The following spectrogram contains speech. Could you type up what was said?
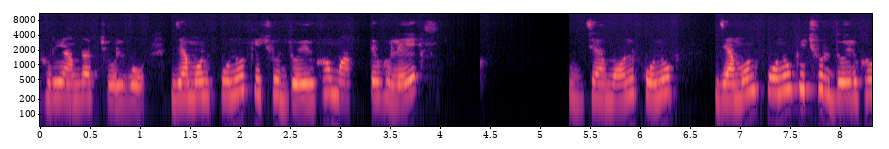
ধরে আমরা চলবো। যেমন কোনো কিছু দৈর্ঘ্য মাপতে হলে, যেমন কোনো যেমন কোনো কিছুর দৈর্ঘ্য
